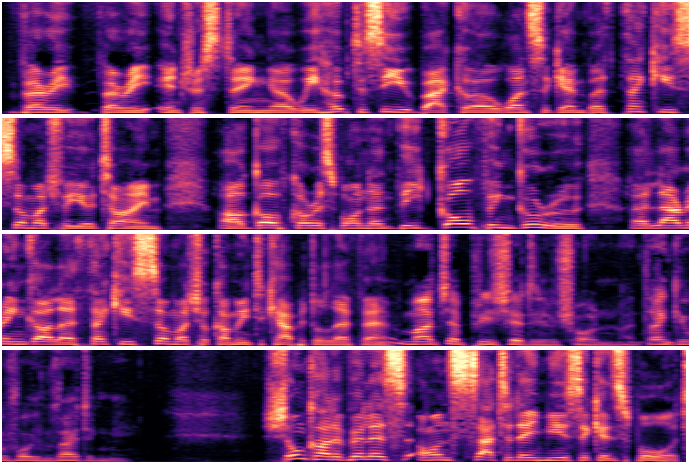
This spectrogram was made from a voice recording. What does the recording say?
Very, very interesting. Uh, we hope to see you back uh, once again, but thank you so much for your time. Our golf correspondent, the golfing guru, uh, Larry Ngala, thank you so much for coming to Capital FM. Much appreciated, Sean. And thank you for inviting me. Sean Cardovillis on Saturday Music and Sport.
